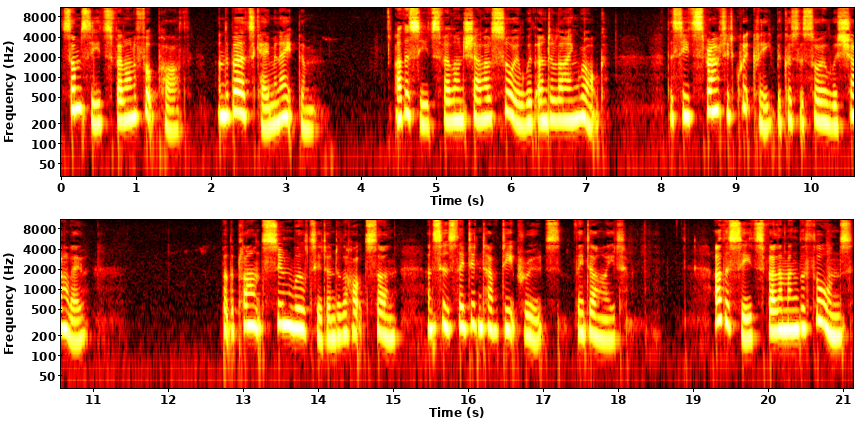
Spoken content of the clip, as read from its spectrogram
some seeds fell on a footpath, and the birds came and ate them. Other seeds fell on shallow soil with underlying rock. The seeds sprouted quickly because the soil was shallow, but the plants soon wilted under the hot sun, and since they didn't have deep roots, they died. Other seeds fell among the thorns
